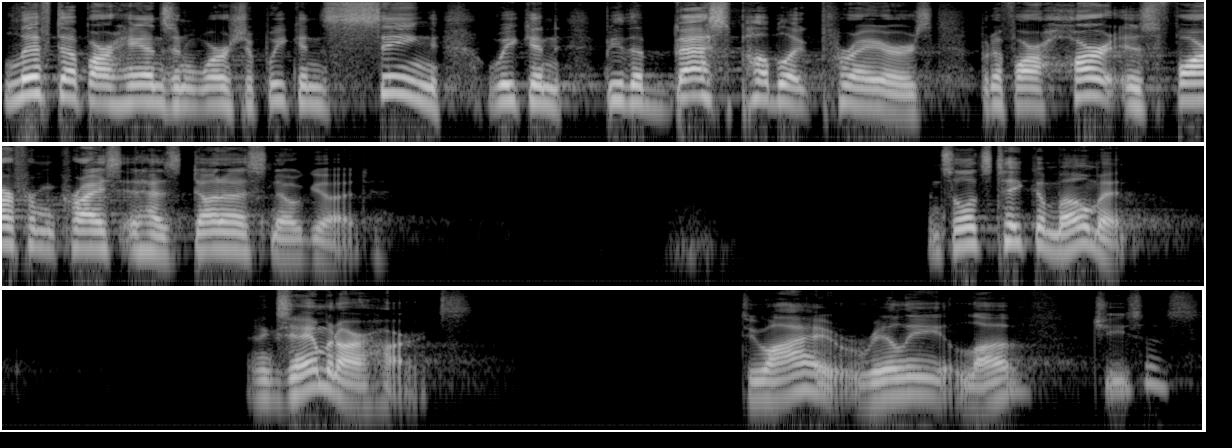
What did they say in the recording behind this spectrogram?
lift up our hands in worship, we can sing, we can be the best public prayers. But if our heart is far from Christ, it has done us no good. And so let's take a moment and examine our hearts. Do I really love Jesus?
